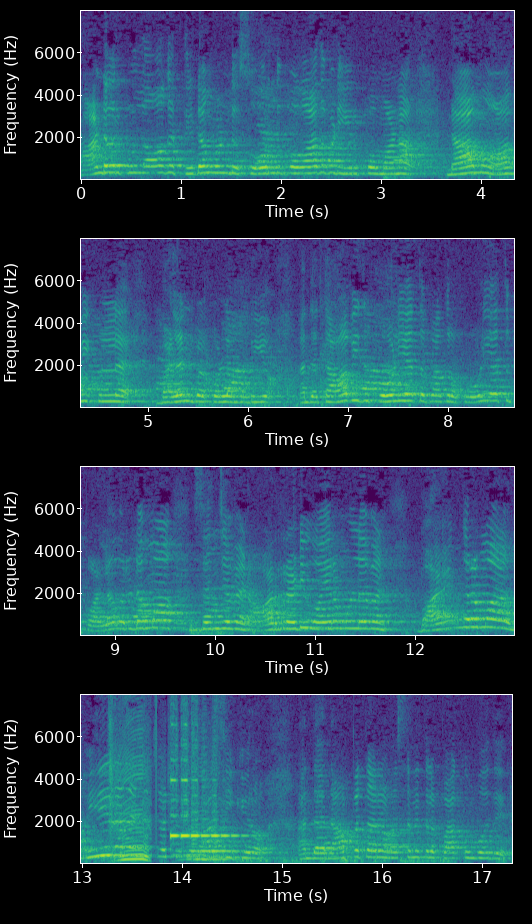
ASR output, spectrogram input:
ஆண்டவருக்குள்ளாக திடம் கொண்டு சோர்ந்து போகாதபடி இருப்போமானால் நாமும் ஆவிக்குள்ள பலன் கொள்ள முடியும். அந்த தாவிது கோலியாத்தை பார்க்குற கோழியாத்து பல வருடமா செஞ்சவன் ஆறு அடி உயரம் உள்ளவன் பயங்கரமா வீரன் சொல்லி வாசிக்கிறோம். அந்த நாற்பத்தாறாம் வசனத்துல பார்க்கும்போது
